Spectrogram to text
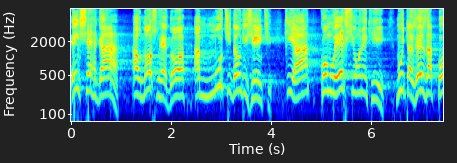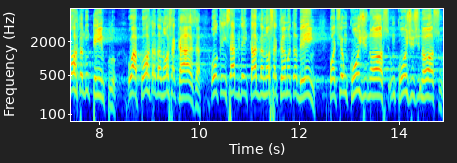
enxergar ao nosso redor a multidão de gente que há como este homem aqui, muitas vezes à porta do templo, ou à porta da nossa casa, ou quem sabe deitado na nossa cama também. Pode ser um cônjuge nosso, um cônjuge nosso,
